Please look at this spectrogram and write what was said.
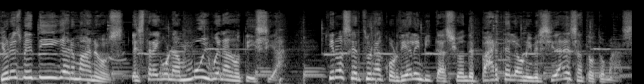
Dios les bendiga, hermanos. Les traigo una muy buena noticia. Quiero hacerte una cordial invitación de parte de la Universidad de Santo Tomás.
